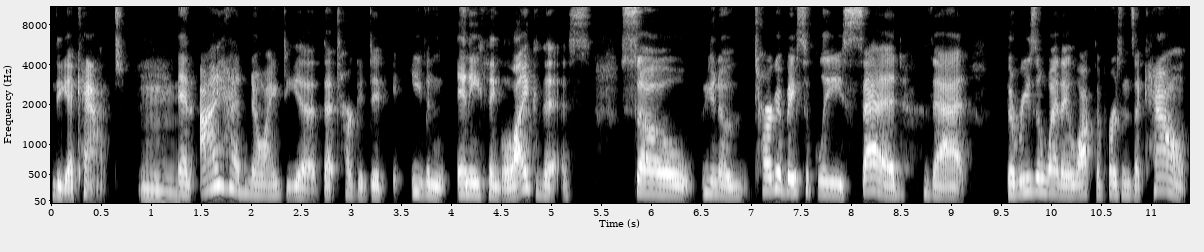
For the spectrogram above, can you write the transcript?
the account. Mm. And I had no idea that Target did even anything like this. So, you know, Target basically said that the reason why they locked the person's account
